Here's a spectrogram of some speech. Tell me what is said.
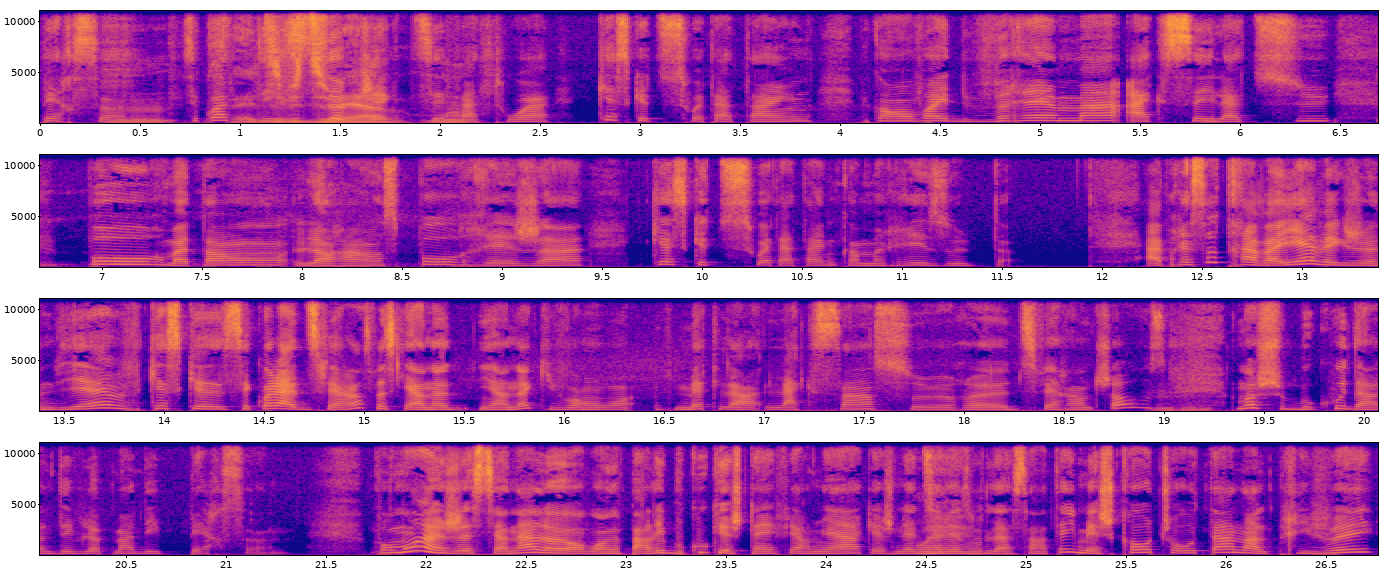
personne. Mhm. C'est quoi tes individuel. objectifs à toi? Qu'est-ce que tu souhaites atteindre? On va être vraiment axé là-dessus pour, mettons, Laurence, pour Régent. Qu'est-ce que tu souhaites atteindre comme résultat? Après ça, travailler avec Geneviève, qu'est-ce que c'est quoi la différence? Parce qu'il y en a, il y en a qui vont mettre la- l'accent sur euh, différentes choses. Moi, je suis beaucoup dans le développement des personnes. Pour moi, un gestionnaire, là, on a parlé beaucoup que j'étais infirmière, que je venais du Ouais. réseau de la santé, mais je coach autant dans le privé,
